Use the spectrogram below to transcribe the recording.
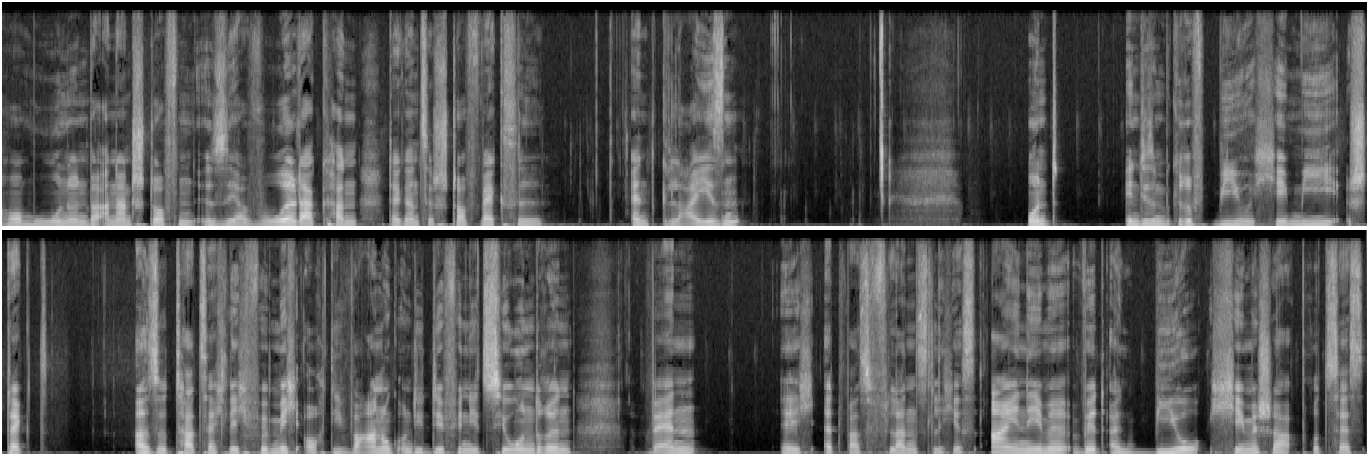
Hormonen, bei anderen Stoffen sehr wohl. Da kann der ganze Stoffwechsel entgleisen. Und in diesem Begriff Biochemie steckt also tatsächlich für mich auch die Warnung und die Definition drin, wenn ich etwas Pflanzliches einnehme, wird ein biochemischer Prozess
